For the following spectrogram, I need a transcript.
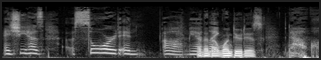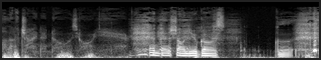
and she has a sword and oh man, and then like that one dude is now all of China knows you're here, and then Sean Yu goes good.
